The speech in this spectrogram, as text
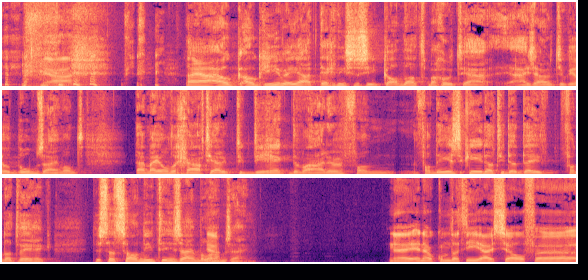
Ja, Nou ja, ook, ook hier weer, ja, technisch gezien kan dat. Maar goed, ja, hij zou natuurlijk heel dom zijn. Want daarmee ondergraaft hij eigenlijk natuurlijk direct de waarde van, van de eerste keer dat hij dat deed van dat werk. Dus dat zal niet in zijn belang Ja. zijn. Nee, en ook omdat hij juist zelf eh,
